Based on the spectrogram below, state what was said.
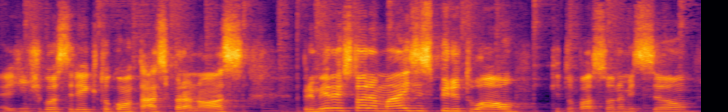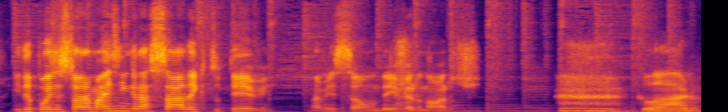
a gente gostaria que tu contasse para nós Primeiro a história mais espiritual que tu passou na missão e depois a história mais engraçada que tu teve na missão Denver Norte. Claro.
